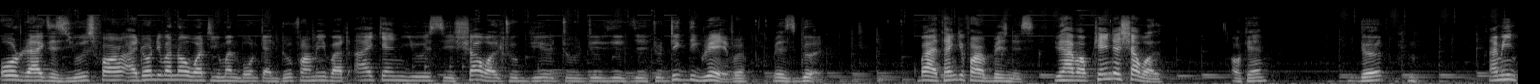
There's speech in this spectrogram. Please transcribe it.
old rags is used for. I don't even know what human bone can do for me, but I can use the shovel to give to to dig the grave, It's good. Bye. Thank you for your business. You have obtained a shovel. Okay. Good. I mean,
